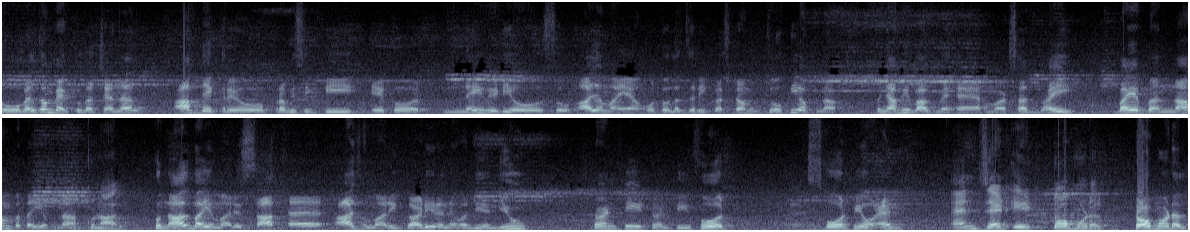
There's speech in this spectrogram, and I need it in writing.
So welcome back to the channel आप देख रहे हो प्रभु सिंह की एक और नई वीडियो सो so, आज हम आए हैं ऑटो लग्जरी कस्टम जो कि अपना पंजाबी बाग में है हमारे साथ भाई। भाई अपना नाम बताइए अपना। कुणाल। कुणाल भाई हमारे साथ है। आज हमारी गाड़ी रहने वाली है new 2024 Scorpio N N Z eight top model top model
